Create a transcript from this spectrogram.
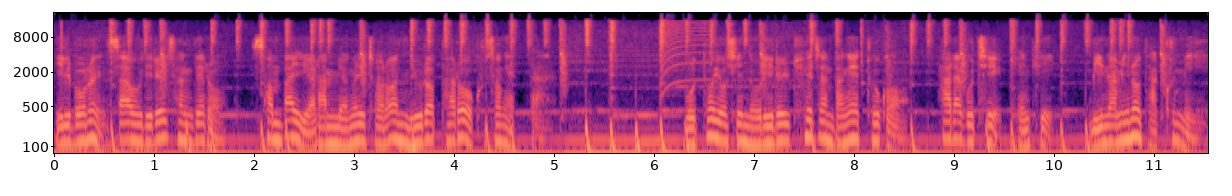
일본은 사우디를 상대로 선발 11명을 전원 유럽파로 구성했다. 모토 요시 노리를 최전방에 두고 하라구치 겐키, 미나미노 다쿠미,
